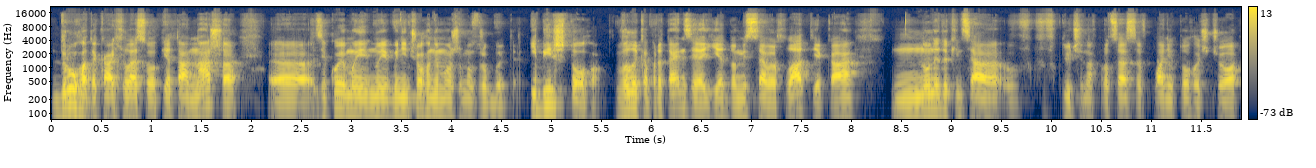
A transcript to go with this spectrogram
друга така ахілесова п'ята наша, е, з якою ми ну якби нічого не можемо зробити. І більш того, велика претензія є до місцевих влад, яка ну не до кінця включена в процеси в плані того, що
